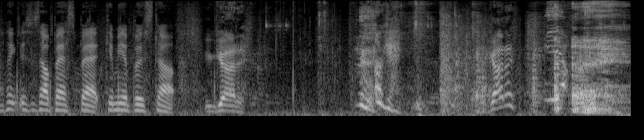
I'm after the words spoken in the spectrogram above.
I think this is our best bet. Give me a boost up. You got it. Okay. You got it? Come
